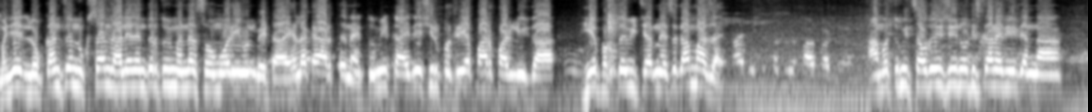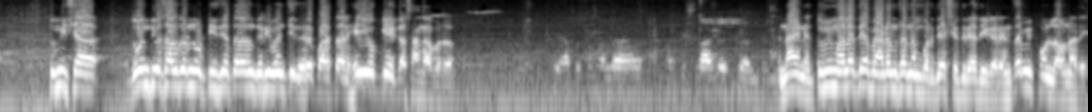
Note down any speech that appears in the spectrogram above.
म्हणजे लोकांचं नुकसान झाल्यानंतर तुम्ही म्हणणार सोमवारी येऊन भेटा ह्याला काय अर्थ नाही. तुम्ही कायदेशीर प्रक्रिया पार पाडली का हे फक्त विचारण्याचं काम माझं आहे. हा मग तुम्ही चौदा दिवशी नोटीस का नाही दिली त्यांना. तुम्ही दोन दिवस अगोदर नोटीस देता गरिबांची घरं पाडताल. हे योग्य आहे का? सांगा बरं. नाही नाही. तुम्ही मला त्या मॅडमचा नंबर द्या क्षेत्रीय अधिकाऱ्यांचा. मी फोन लावणार आहे.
